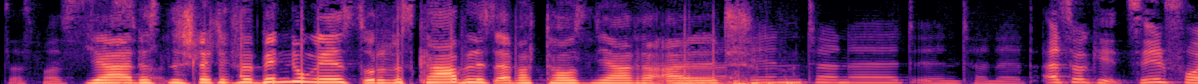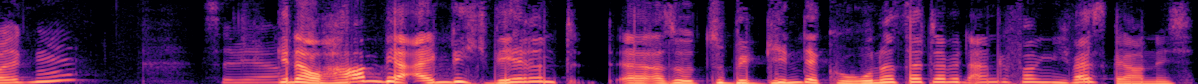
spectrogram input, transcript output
dass, dass ja, dass eine schlechte Verbindung ist oder das Kabel ist einfach tausend Jahre ja, alt. Internet, Internet. Also, okay, zehn Folgen. Genau, haben wir eigentlich während, äh, also zu Beginn der Corona-Zeit damit angefangen? Ich weiß gar nicht.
